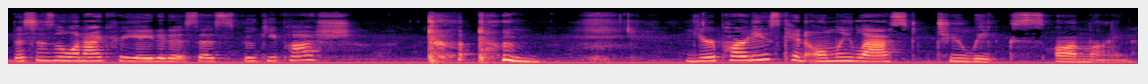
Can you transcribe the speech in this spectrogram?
This is the one I created. It says Spooky Posh. your parties can only last two weeks online.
